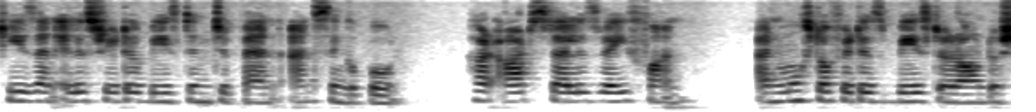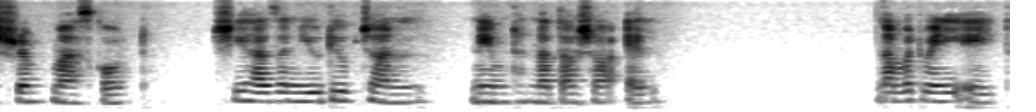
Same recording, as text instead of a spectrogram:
She is an illustrator based in Japan and Singapore. Her art style is very fun and most of it is based around a shrimp mascot. She has a YouTube channel named Natasha L. Number 28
